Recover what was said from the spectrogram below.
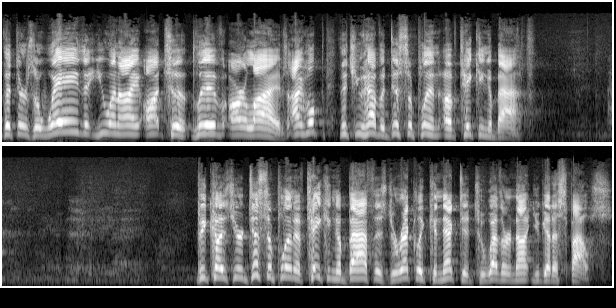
that there's a way that you and I ought to live our lives. I hope that you have a discipline of taking a bath. Because your discipline of taking a bath is directly connected to whether or not you get a spouse.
